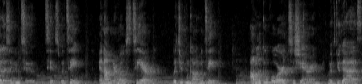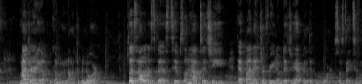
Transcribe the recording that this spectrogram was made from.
You're listening to Tips with T, and I'm your host, Tiara, but you can call me T. I'm looking forward to sharing with you guys my journey of becoming an entrepreneur. Plus, I will discuss tips on how to achieve that financial freedom that you have been looking for. So stay tuned.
